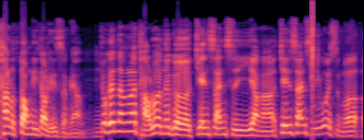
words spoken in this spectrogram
它的动力到底是怎么样，就跟刚刚来讨论那个歼三十一样啊。歼三十一为什么？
